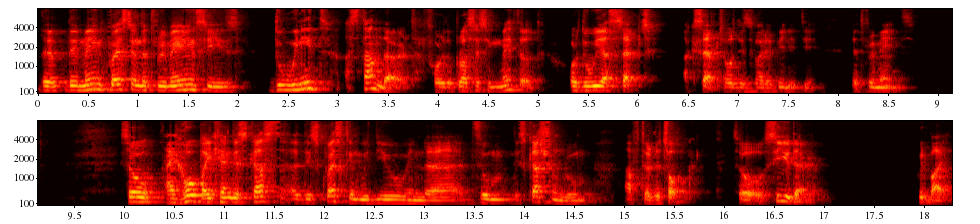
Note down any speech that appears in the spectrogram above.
the, the main question that remains is, do we need a standard for the processing method or do we accept, accept all this variability that remains? So I hope I can discuss uh, this question with you in the Zoom discussion room after the talk. So see you there. Goodbye.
